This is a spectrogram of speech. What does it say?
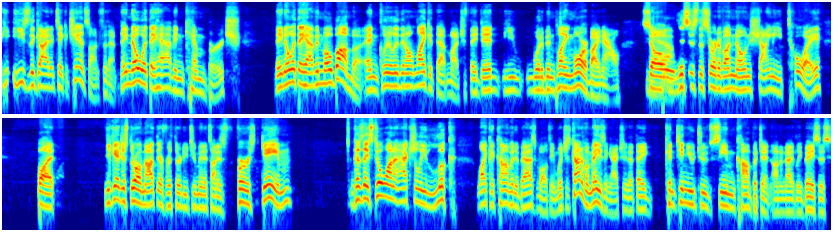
he, he's the guy to take a chance on for them. They know what they have in Khem Birch. They know what they have in Mo Bamba, and clearly they don't like it that much. If they did, he would have been playing more by now. So Yeah. this is the sort of unknown shiny toy, but you can't just throw him out there for 32 minutes on his first game because they still want to actually look like a competent basketball team, which is kind of amazing actually that they continue to seem competent on a nightly basis.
